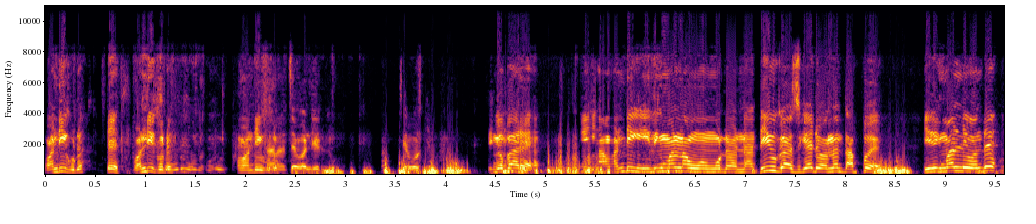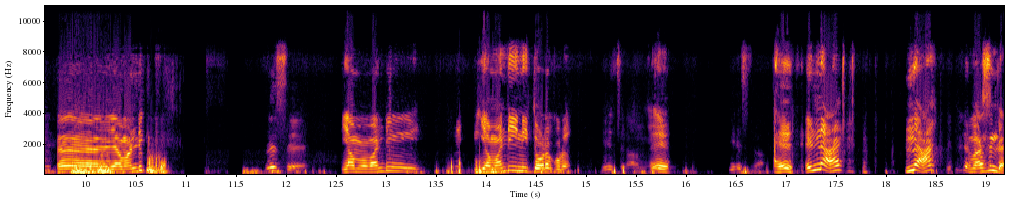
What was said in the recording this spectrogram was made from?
வண்டி கொடு. ஏ வண்டி கொடு. வண்டி கொடு. சரி வண்டி எடுத்து சரி ஓகே. இங்க பாரு நீ என் வண்டி இதுக்கு மேல நான் உங்ககிட்ட நான் டியூ காசு கேட்டு வந்தேன் தப்பு. இதுக்கு மேல நீ வந்து என் வண்டி பேசு. என் வண்டி என் வண்டி நீ தொடக்கூடாது. என்ன? என்ன? வசந்த.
